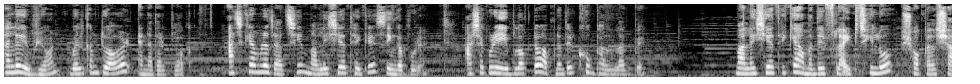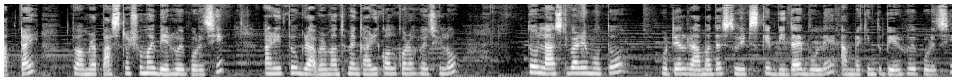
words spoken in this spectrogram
Hello everyone welcome to our another blog আজকে আমরা যাচ্ছি মালয়েশিয়া থেকে সিঙ্গাপুরে। আশা করি এই ব্লগটাও আপনাদের খুব ভালো লাগবে। মালয়েশিয়া থেকে আমাদের ফ্লাইট ছিল সকাল সাতটায়, তো আমরা পাঁচটার সময় বের হয়ে পড়েছি। আর এই তো গ্রাবের মাধ্যমে গাড়ি কল করা হয়েছিল। তো লাস্টবারের মতো হোটেল রামাদা সুইটসকে বিদায় বলে আমরা কিন্তু বের হয়ে পড়েছি।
